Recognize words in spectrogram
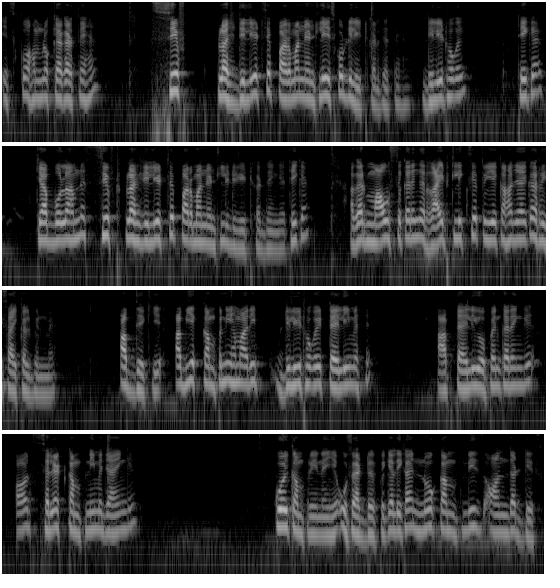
इसको हम लोग क्या करते हैं? शिफ्ट प्लस डिलीट से परमानेंटली इसको डिलीट कर देते हैं। डिलीट हो गई। ठीक है? क्या बोला हमने? शिफ्ट प्लस डिलीट से परमानेंटली डिलीट कर देंगे। ठीक है? अगर माउस से करेंगे राइट क्लिक से तो ये कहाँ जाएगा? रिसाइकल बिन में। अब देखिए, अब ये कंपनी हमारी डिलीट हो गई टैली में से। आप टैली ओपन करेंगे और सेलेक्ट कंपनी में जाएँगे। कोई कंपनी नहीं है उस एड्रेस पे। क्या लिखा है? No companies on the disk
